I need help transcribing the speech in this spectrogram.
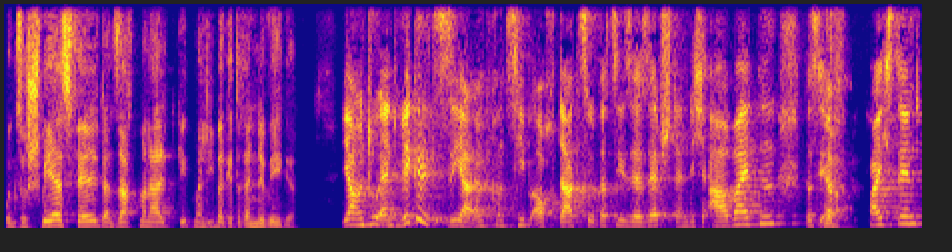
Und so schwer es fällt, dann sagt man halt, geht man lieber getrennte Wege. Ja, und du entwickelst sie ja im Prinzip auch dazu, dass sie sehr selbstständig arbeiten, dass sie ja. erfolgreich sind.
